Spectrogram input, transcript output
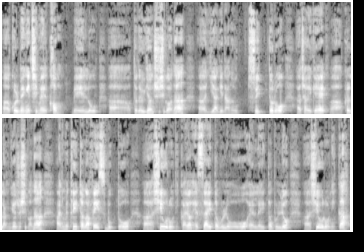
어, 골뱅이 gmail.com 메일로 어, 떤 의견 주시거나 어, 이야기 나눌 수 있도록 어, 저에게 어, 글 남겨주시거나 아니면 트위터나 페이스북도 어, 시우로니까요 S I W O L A W 어, 시우로니까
